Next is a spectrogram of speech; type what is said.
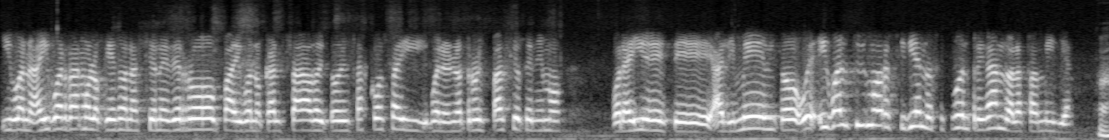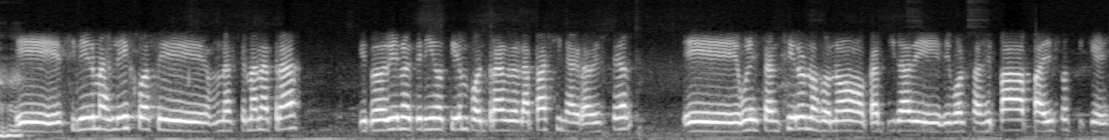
y bueno, ahí guardamos lo que es donaciones de ropa y bueno, calzado y todas esas cosas y bueno, en otro espacio tenemos por ahí este alimento. Igual estuvimos recibiendo, se estuvo entregando a la familia. Eh, sin ir más lejos, hace una semana atrás, que todavía no he tenido tiempo de entrar a la página a agradecer, eh, un estanciero nos donó cantidad de, de bolsas de papa, eso así que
